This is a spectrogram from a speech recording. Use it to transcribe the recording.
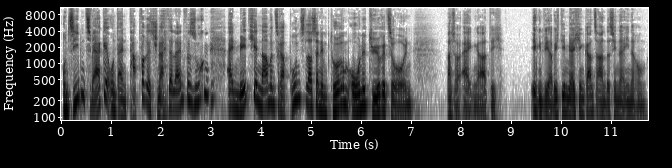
Und sieben Zwerge und ein tapferes Schneiderlein versuchen, ein Mädchen namens Rapunzel aus einem Turm ohne Türe zu holen. Also eigenartig. Irgendwie habe ich die Märchen ganz anders in Erinnerung.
